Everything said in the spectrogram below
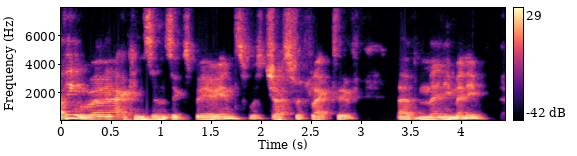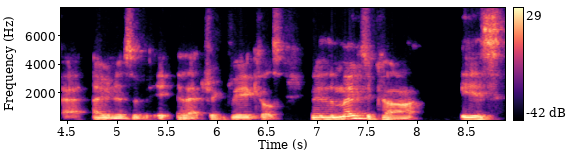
I think Rowan Atkinson's experience was just reflective of many, many uh, owners of electric vehicles. You know, the motor car is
